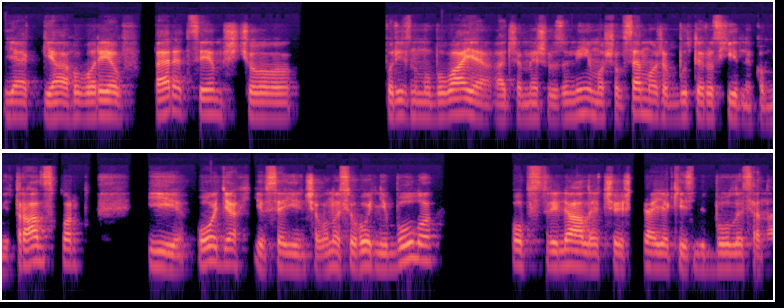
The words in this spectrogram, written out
як я говорив перед цим, що по-різному буває, адже ми ж розуміємо, що все може бути розхідником: і транспорт, і одяг, і все інше. Воно сьогодні було, обстріляли, чи ще якісь відбулися на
